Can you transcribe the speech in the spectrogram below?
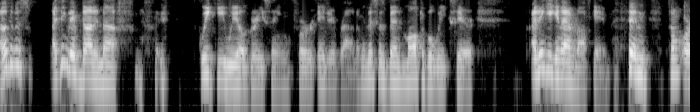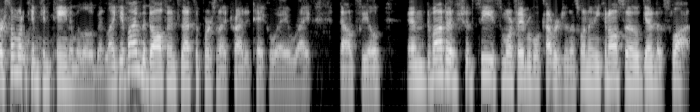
I look at this. I think they've done enough squeaky wheel greasing for AJ Brown. I mean, this has been multiple weeks here I think he can have an off game, and some or someone can contain him a little bit. Like if I'm the Dolphins, that's the person I try to take away right downfield. And Devonta should see some more favorable coverage in this one, and he can also get into the slot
